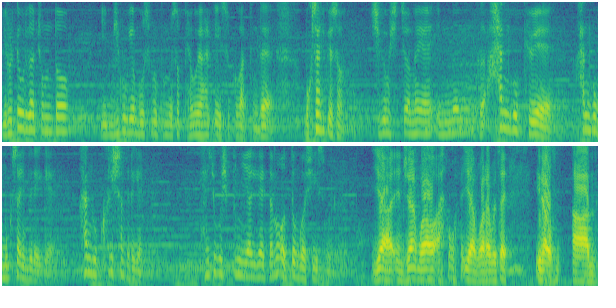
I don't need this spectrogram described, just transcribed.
이럴 때 우리가 좀 더 이 미국의 모습을 보면서 배워야 할 게 있을 것 같은데 목사님께서 지금 시점에 있는 그 한국 교회, 한국 목사님들에게, 한국 크리스천들에게 해주고 싶은 이야기가 있다면 어떤 것이 있습니까? Yeah, in gen- well, yeah, what I would say, you know, um,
